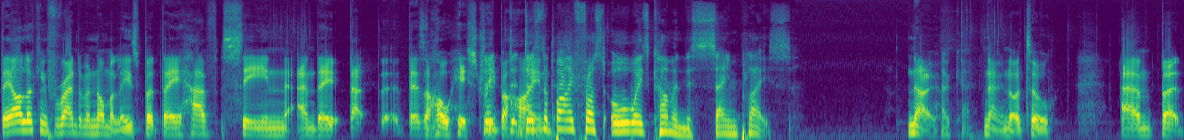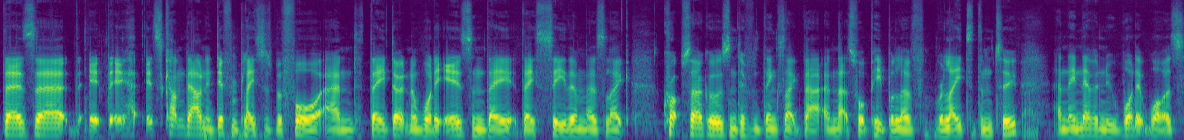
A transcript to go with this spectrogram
they are looking for random anomalies, but they have seen and they that there's a whole history d- behind. does the Bifrost always come in this same place? no, Okay. no, not at all. Um, but there's uh, it, it, it's come down in different places before, and they don't know what it is, and they they see them as like crop circles and different things like that, and that's what people have related them to, and they never knew what it was,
